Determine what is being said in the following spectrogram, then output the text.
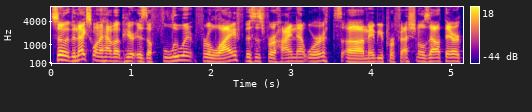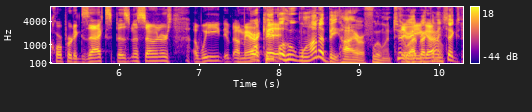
So the next one I have up here is Affluent for Life. This is for high net worths, uh, maybe professionals out there, corporate execs, business owners. Uh, we Or America. people who want to be higher affluent too. I'd recommend take. So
